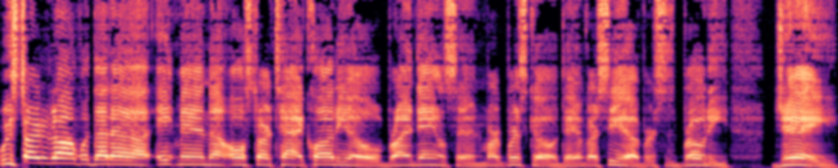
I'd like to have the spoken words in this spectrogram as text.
we started off with that uh, eight man uh, all star tag Claudio, Bryan Danielson, Mark Briscoe, Daniel Garcia versus Brody, Jay,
